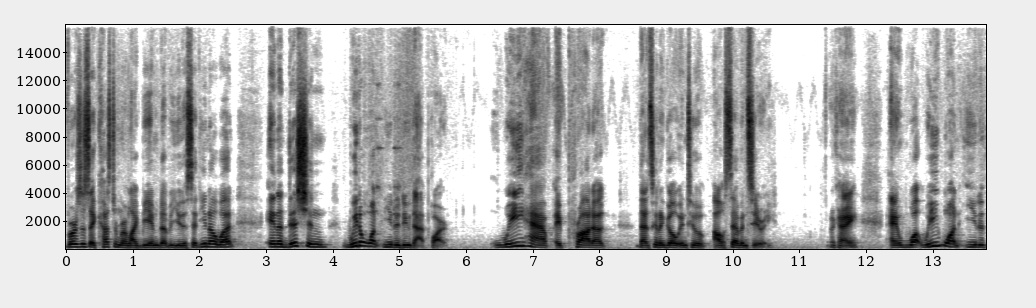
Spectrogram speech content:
versus a customer like BMW that said, you know what? In addition, we don't want you to do that part we have a product that's going to go into our 7 series, okay? And what we want you to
